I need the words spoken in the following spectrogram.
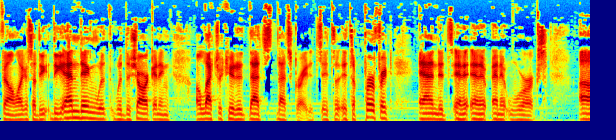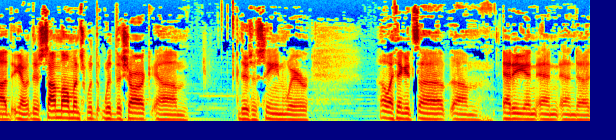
film. Like I said, the, the ending with, with the shark getting electrocuted that's that's great. It's it's a, it's a perfect and it's and it, and it, and it works. Uh, you know, there's some moments with with the shark. Um, there's a scene where oh, I think it's uh, um, Eddie and and and uh,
